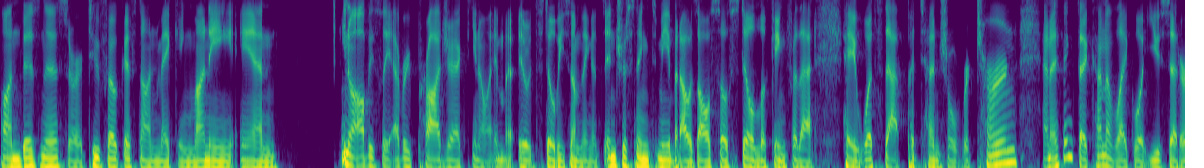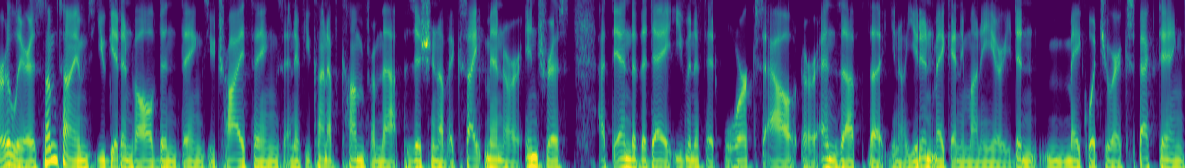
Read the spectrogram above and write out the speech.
on business or too focused on making money. And you know, obviously every project, you know, it, it, would still be something that's interesting to me, but I was also still looking for that, hey, what's that potential return? And I think that kind of like what you said earlier is sometimes you get involved in things, you try things, and if you kind of come from that position of excitement or interest, at the end of the day, even if it works out or ends up that, you know, you didn't make any money or you didn't make what you were expecting,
